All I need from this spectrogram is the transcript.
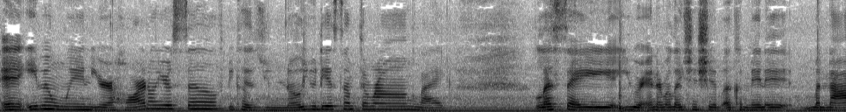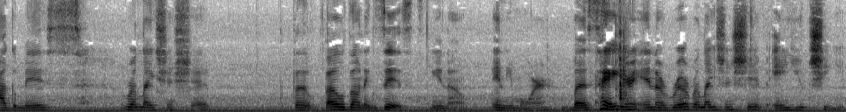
And even when you're hard on yourself because you know you did something wrong, like let's say you were in a relationship, a committed monogamous relationship, the those don't exist, you know, anymore. But say you're in a real relationship and you cheat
